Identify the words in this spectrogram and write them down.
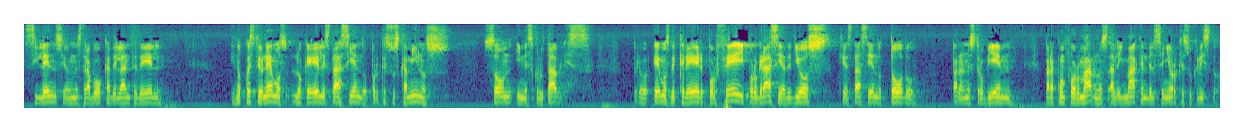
silencio en nuestra boca delante de Él y no cuestionemos lo que Él está haciendo, porque sus caminos son inescrutables. Pero hemos de creer por fe y por gracia de Dios que está haciendo todo para nuestro bien, para conformarnos a la imagen del Señor Jesucristo.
